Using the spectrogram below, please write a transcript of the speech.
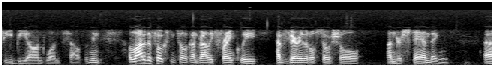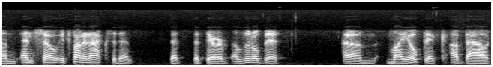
see beyond oneself. I mean, a lot of the folks in Silicon Valley, frankly, have very little social understanding, um, and so it's not an accident that that they're a little bit um, myopic about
